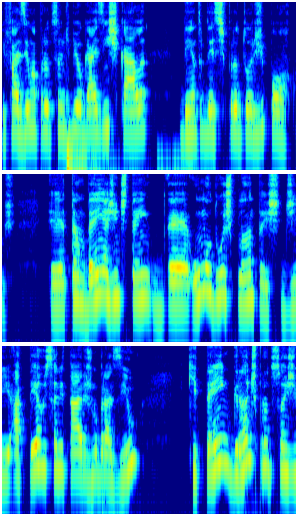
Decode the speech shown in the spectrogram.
e fazer uma produção de biogás em escala dentro desses produtores de porcos. É, também a gente tem é, uma ou duas plantas de aterros sanitários no Brasil que tem grandes produções de,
